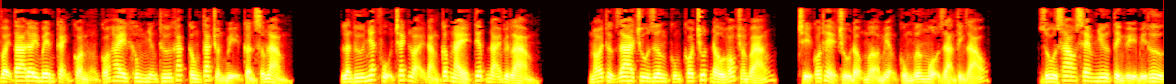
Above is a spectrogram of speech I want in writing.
Vậy ta đây bên cạnh còn có hay không những thứ khác công tác chuẩn bị cần sớm làm? Lần thứ nhất phụ trách loại đẳng cấp này tiếp đại việc làm. Nói thực ra chu dương cũng có chút đầu óc choáng váng, chỉ có thể chủ động mở miệng cùng vương mộ giản tỉnh giáo. Dù sao xem như tỉnh ủy bí thư,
